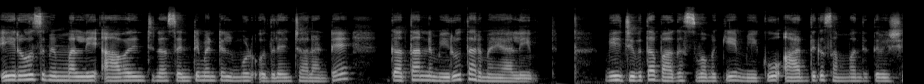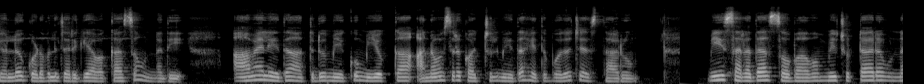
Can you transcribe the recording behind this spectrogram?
ఈరోజు మిమ్మల్ని ఆవరించిన సెంటిమెంటల్ మూడ్ వదిలించాలంటే గతాన్ని మీరు తరిమేయాలి. మీ జీవిత భాగస్వామికి మీకు ఆర్థిక సంబంధిత విషయాల్లో గొడవలు జరిగే అవకాశం ఉన్నది. ఆమె లేదా అతడు మీకు మీ యొక్క అనవసర ఖర్చుల మీద హితబోధ చేస్తారు. మీ సరదా స్వభావం మీ చుట్టార ఉన్న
